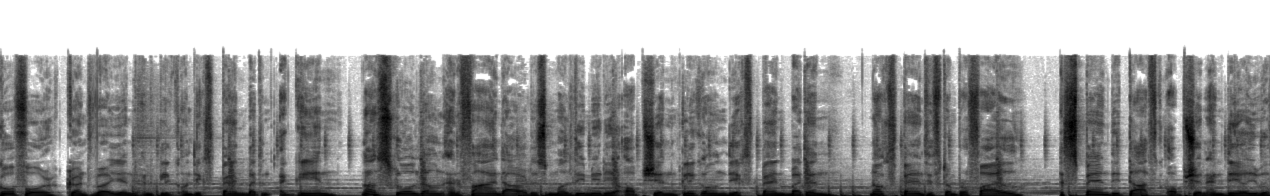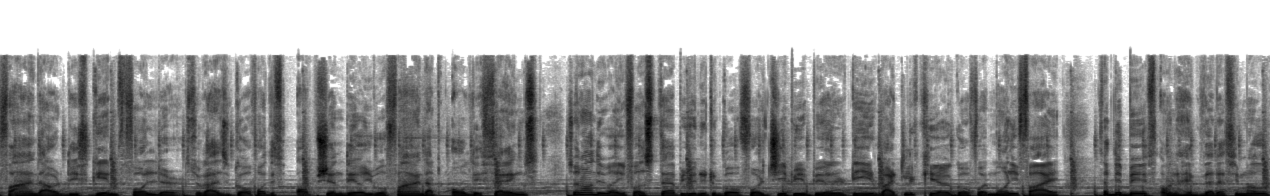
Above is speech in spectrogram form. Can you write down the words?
Go for current version and click on the expand button again. Now scroll down and find out this multimedia option. Click on the expand button. Now expand system profile expand the task option and there you will find out this game folder so guys go for this option there you will find out all the settings so now the very first step you need to go for gpu priority. Right click here go for modify set the base on hexadecimal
